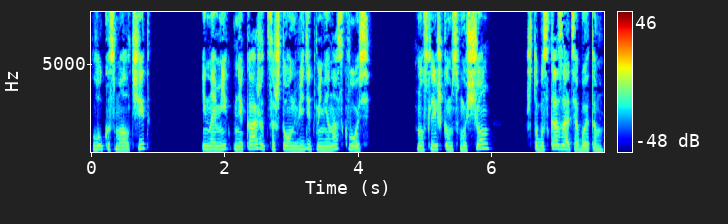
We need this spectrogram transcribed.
Лукас молчит, и на миг мне кажется, что он видит меня насквозь, но слишком смущен, чтобы сказать об этом.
